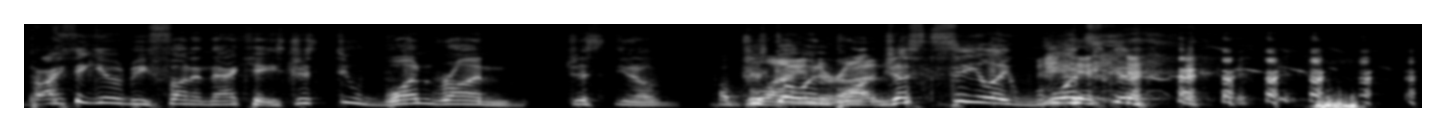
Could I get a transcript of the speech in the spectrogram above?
but I think it would be fun in that case. Just do one run. Just you know, A just go blind in, bl- run. just see like what's gonna,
